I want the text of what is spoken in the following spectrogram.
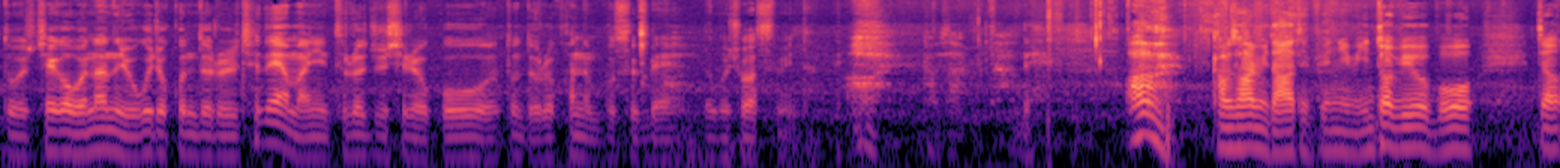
또 제가 원하는 요구 조건들을 최대한 많이 들어주시려고 또 노력하는 모습에 너무 좋았습니다. 네. 아, 감사합니다. 네. 아, 감사합니다, 대표님. 인터뷰 뭐 진짜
